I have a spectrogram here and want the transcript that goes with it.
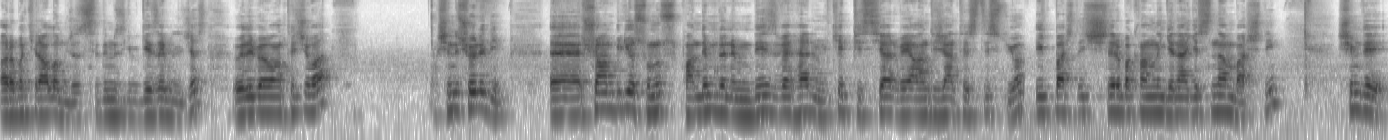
araba kiralamayacağız. İstediğimiz gibi gezebileceğiz. Öyle bir avantajı var. Şimdi şöyle diyeyim. Ee, şu an biliyorsunuz pandemi dönemindeyiz ve her ülke PCR veya antijen testi istiyor. İlk başta İçişleri Bakanlığı genelgesinden başlayayım. Şimdi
